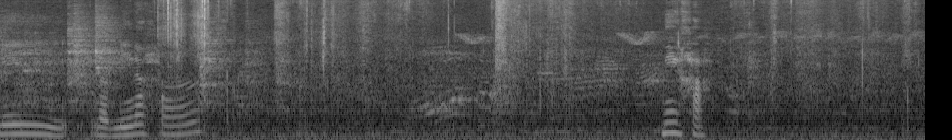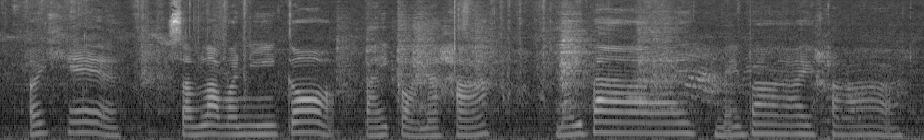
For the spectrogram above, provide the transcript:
นี่แบบนี้นะคะ นี่ค่ะ โอเคสำหรับวันนี้ก็ไปก่อนนะคะ บ๊ายบาย บ๊ายบายค่ะ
